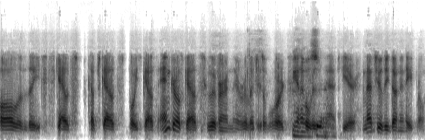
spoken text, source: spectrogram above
all of the scouts, Cub Scouts, Boy Scouts, and Girl Scouts who have earned their religious award Yeah, that over was- the past year. And that's usually done in April.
